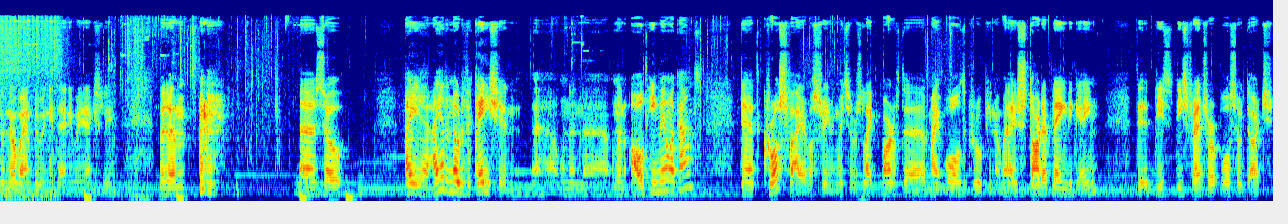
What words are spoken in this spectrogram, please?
Don't know why I'm doing it anyway, actually. But um, uh, so I uh, I had a notification uh, on an uh, on an alt email account that Crossfire was streaming, which was like part of the my old group. You know, when I started playing the game, the, these these friends were also Dutch,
